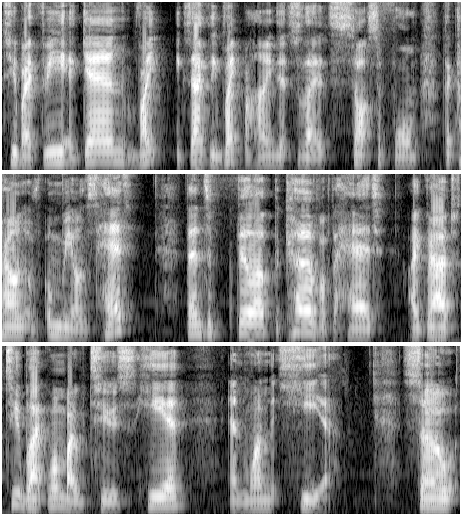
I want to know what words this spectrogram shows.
2x3, again, right, exactly right behind it, so that it starts to form the crown of Umbreon's head. Then to fill out the curve of the head, I grabbed two black 1x2s here, and one here. So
